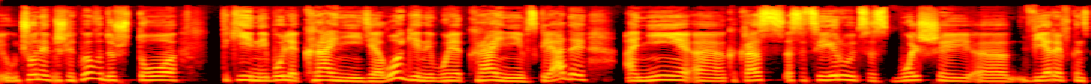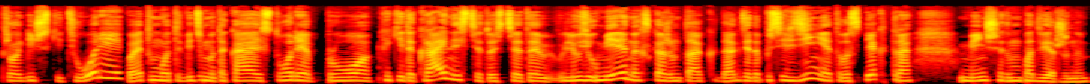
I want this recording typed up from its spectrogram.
ученые пришли к выводу, что такие наиболее крайние идеологии, наиболее крайние взгляды, они э, как раз ассоциируются с большей э, верой в конспирологические теории, поэтому это, видимо, такая история про какие-то крайности, то есть это люди умеренных, скажем так, да, где-то посередине этого спектра меньше этому подвержены.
